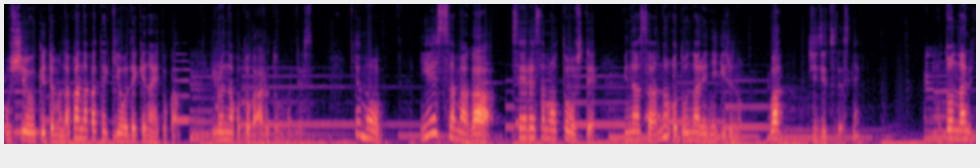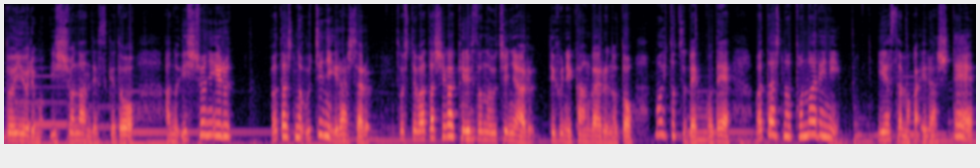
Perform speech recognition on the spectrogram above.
教えを受けてもなかなか適応できないとかいろんなことがあると思うんです。でもイエス様が聖霊様を通して皆さんのお隣にいるのは事実ですね。お隣というよりも一緒なんですけどあの一緒にいる私のうちにいらっしゃる。そして私がキリストのうちにあるっていうふうに考えるのともう一つ別個で私の隣にイエス様がいらして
